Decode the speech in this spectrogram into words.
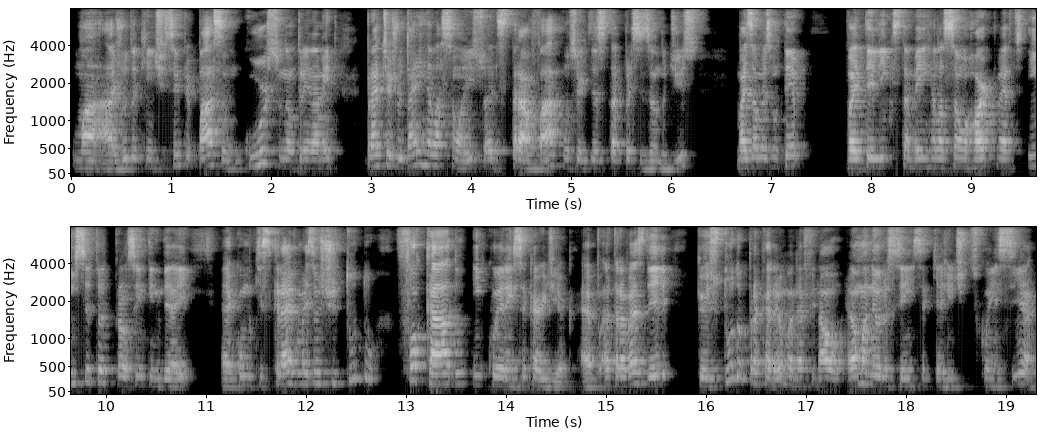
uma ajuda que a gente sempre passa, um curso, né? um treinamento para te ajudar em relação a isso, a destravar, com certeza você está precisando disso, mas ao mesmo tempo vai ter links também em relação ao HeartMath Institute, para você entender aí é, como que escreve, mas é um instituto focado em coerência cardíaca. É através dele que eu estudo pra caramba, né? Afinal, é uma neurociência que a gente desconhecia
